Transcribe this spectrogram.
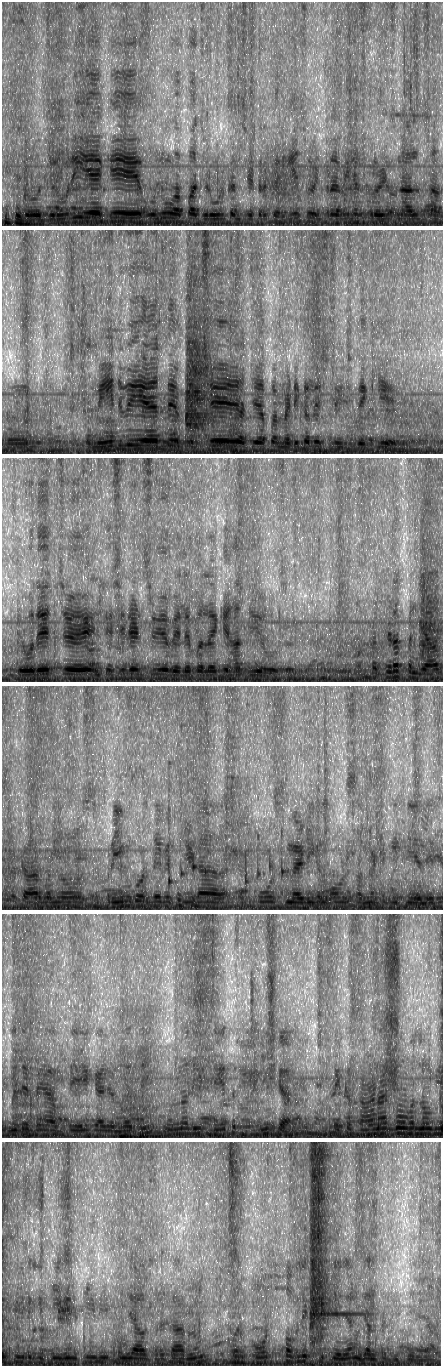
ਠੀਕ ਹੈ ਜੀ। ਸੋ ਜ਼ਰੂਰੀ ਹੈ ਕਿ ਉਹਨੂੰ ਆਪਾਂ ਜ਼ਰੂਰ ਕੰਸੀਡਰ ਕਰੀਏ। ਸੋ ਇੰਟਰਾਵੀਨਸ ਫਲੂਇਡਸ ਨਾਲ ਸਾਨੂੰ ਉਮੀਦ ਵੀ ਹੈ ਤੇ ਪਿੱਛੇ ਜੇ ਆਪਾਂ ਮੈਡੀਕਲ ਹਿਸਟਰੀ 'ਚ ਦੇਖੀਏ ਤੇ ਉਹਦੇ 'ਚ ਐਂਟੀਸੀਡੈਂਟਸ ਵੀ ਅਵੇਲੇਬਲ ਹੈ ਕਿ ਹਾਂਜੀ ਇਹ ਹੋ ਸਕਦਾ। ਜਿਹੜਾ ਪੰਜਾਬ ਸਰਕਾਰ ਵੱਲੋਂ ਸੁਪਰੀਮ ਕੋਰਟ ਦੇ ਵਿੱਚ ਜਿਹੜਾ ਰਿਪੋਰਟ ਮੈਡੀਕਲ ਰਿਪੋਰਟ ਸਬਮਿਟ ਕੀਤੀ ਜਾਂਦੀ ਸੀ ਜਿਹਦੇ ਬਿਹਾਫ ਤੇ ਇਹ ਕਿਹਾ ਜਾਂਦਾ ਸੀ ਉਹਨਾਂ ਦੀ ਸਿਹਤ ਠੀਕ ਹੈ ਤੇ ਕਿਸਾਨ ਆਗੂਆਂ ਵੱਲੋਂ ਵੀ ਅਪੀਲ ਕੀਤੀ ਗਈ ਸੀ ਵੀ ਪੰਜਾਬ ਸਰਕਾਰ ਨੂੰ ਰਿਪੋਰਟਸ ਪਬਲਿਕ ਕੀਤੀਆਂ ਜਾਣ ਜਨਤਕ ਕੀਤੀਆਂ ਜਾਣ।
